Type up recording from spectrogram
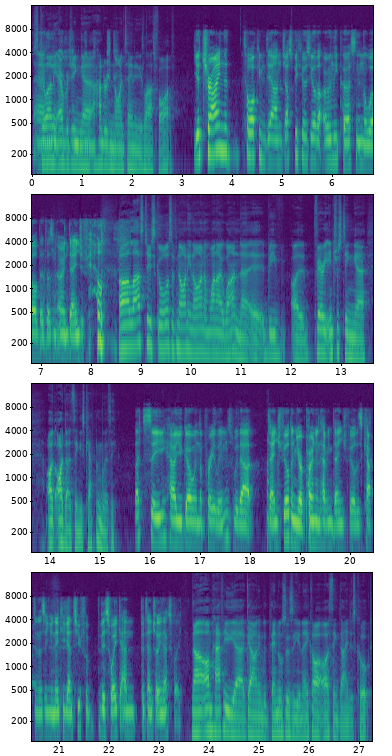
Still only averaging uh, 119 in his last five. You're trying to talk him down just because you're the only person in the world that doesn't own Dangerfield. uh, last two scores of 99 and 101. Uh, it'd be uh, very interesting. Uh, I, I don't think he's captain worthy. Let's see how you go in the prelims without Dangerfield and your opponent having Dangerfield as captain as a unique against you for this week and potentially next week. No, I'm happy uh, going in with Pendles as a unique. I, I think Danger's cooked.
